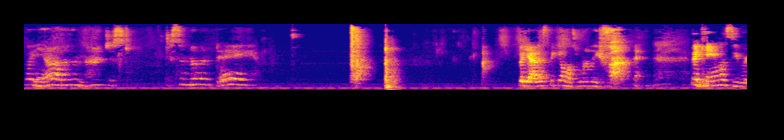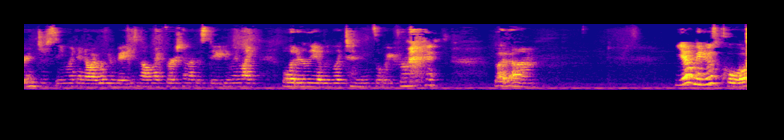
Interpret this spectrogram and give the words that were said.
But yeah, other than that, just just another day. But yeah, this weekend was really fun. the game was super interesting. Like I know I live in Vegas now, my first time at the stadium, and like literally I live like ten minutes away from it. But um, yeah, I mean it was cool.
